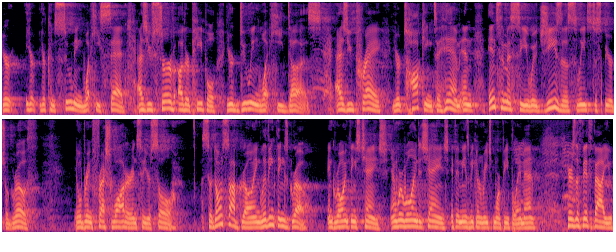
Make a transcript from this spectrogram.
you're, you're, you're consuming what he said. As you serve other people, you're doing what he does. As you pray, you're talking to him. And intimacy with Jesus leads to spiritual growth. It will bring fresh water into your soul. So don't stop growing. Living things grow, and growing things change. And we're willing to change if it means we can reach more people. Amen. Here's the fifth value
